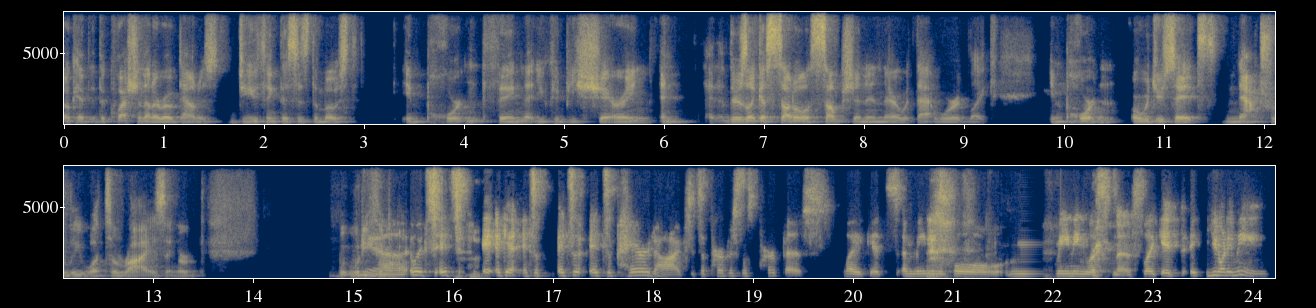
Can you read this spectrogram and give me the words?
okay, the, question that I wrote down is do you think this is the most important thing that you could be sharing? And uh, there's like a subtle assumption in there with that word like important, or would you say it's naturally what's arising or what do you yeah, think? it's it's again, it's a it's a it's a paradox. It's a purposeless purpose. Like it's a meaningful meaninglessness. Like it, it, you know what I mean?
